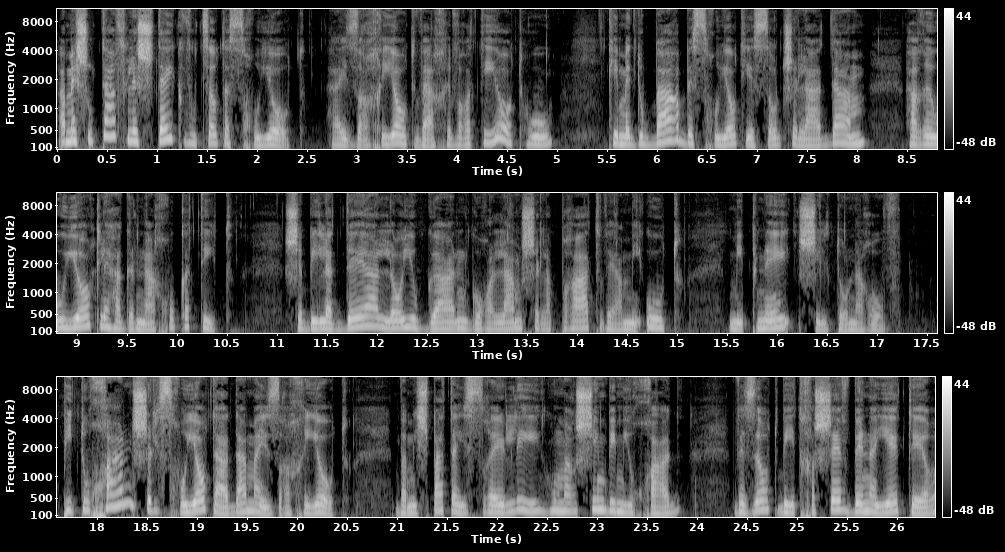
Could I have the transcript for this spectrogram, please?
המשותף לשתי קבוצות הזכויות, האזרחיות והחברתיות, הוא כי מדובר בזכויות יסוד של האדם הראויות להגנה חוקתית, שבלעדיה לא יוגן גורלם של הפרט והמיעוט מפני שלטון הרוב. פיתוחן של זכויות האדם האזרחיות במשפט הישראלי הוא מרשים במיוחד, וזאת בהתחשב בין היתר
